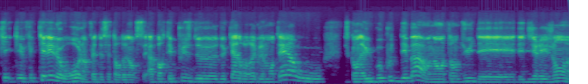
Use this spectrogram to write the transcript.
quel, est le rôle en fait de cette ordonnance? Apporter plus de, cadres réglementaires ou parce qu'on a eu beaucoup de débats, on a entendu des, dirigeants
